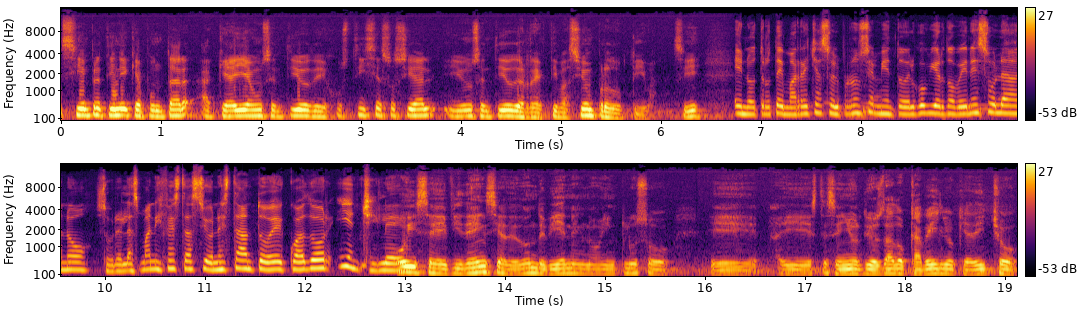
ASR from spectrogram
siempre tiene que apuntar a que haya un sentido de justicia social y un sentido de reactivación productiva. ¿sí? En otro tema rechazó el pronunciamiento del gobierno venezolano sobre las manifestaciones tanto en Ecuador y en Chile. Hoy se evidencia de dónde vienen, ¿no? incluso eh, hay este señor Diosdado Cabello que ha dicho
